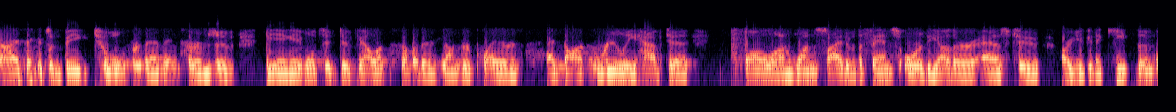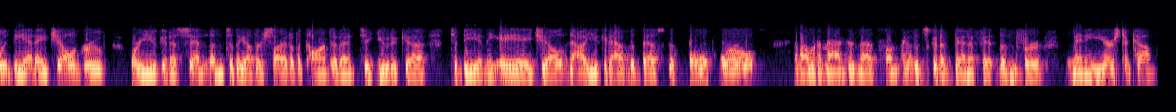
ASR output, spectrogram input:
I think it's a big tool for them in terms of being able to develop some of their younger players and not really have to fall on one side of the fence or the other as to are you going to keep them with the NHL group or are you going to send them to the other side of the continent to Utica to be in the AHL? Now you can have the best of both worlds and I would imagine that's something that's going to benefit them for many years to come.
